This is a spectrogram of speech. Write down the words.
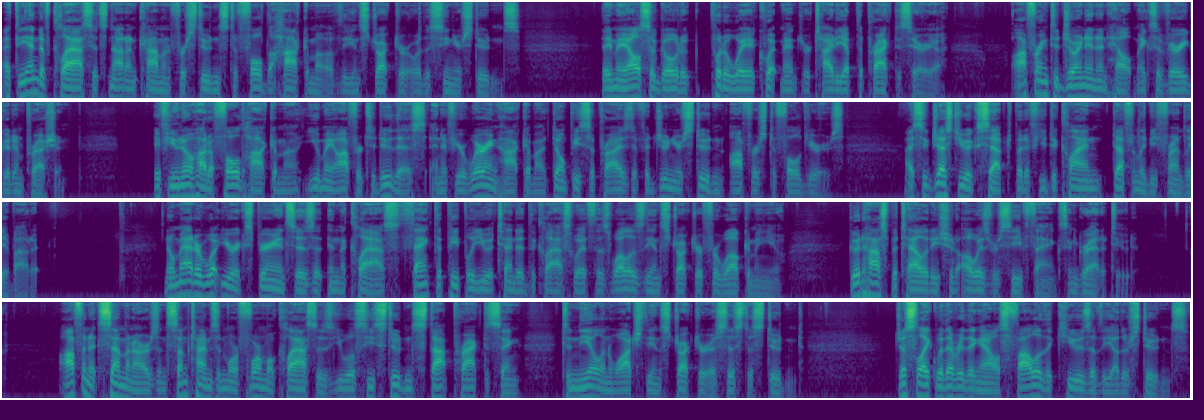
At the end of class, it's not uncommon for students to fold the hakama of the instructor or the senior students. They may also go to put away equipment or tidy up the practice area. Offering to join in and help makes a very good impression. If you know how to fold hakama, you may offer to do this, and if you're wearing hakama, don't be surprised if a junior student offers to fold yours. I suggest you accept, but if you decline, definitely be friendly about it. No matter what your experience is in the class, thank the people you attended the class with as well as the instructor for welcoming you. Good hospitality should always receive thanks and gratitude. Often at seminars and sometimes in more formal classes, you will see students stop practicing to kneel and watch the instructor assist a student. Just like with everything else, follow the cues of the other students.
